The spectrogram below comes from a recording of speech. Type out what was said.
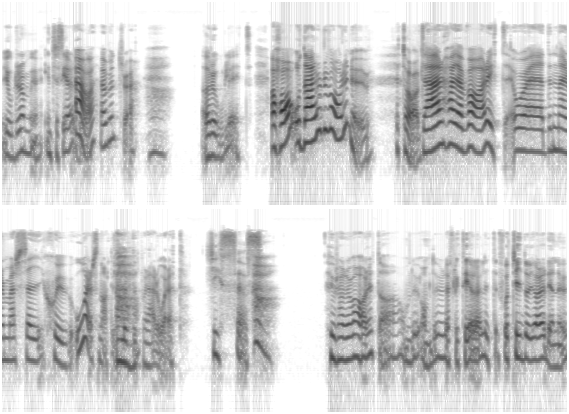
gjorde dem intresserade. Ja, ja men tror jag. Ja, roligt. Jaha, och där har du varit nu ett tag? Där har jag varit och eh, det närmar sig sju år snart i slutet på det här året. Gisses. Hur har det varit då? Om du, om du reflekterar lite, får tid att göra det nu.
